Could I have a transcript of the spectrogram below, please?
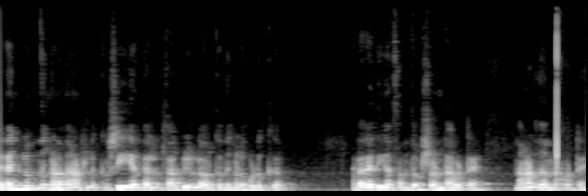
ഏതെങ്കിലും നിങ്ങളുടെ നാട്ടിൽ കൃഷി ചെയ്യാൻ താല്പര്യമുള്ളവർക്ക് നിങ്ങൾ കൊടുക്കുക. വളരെയധികം സന്തോഷം ഉണ്ടാവട്ടെ. നാട് നന്നാവട്ടെ.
